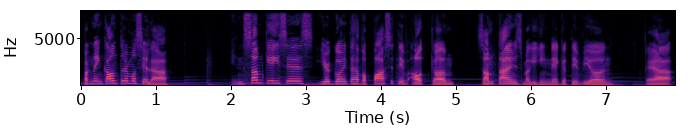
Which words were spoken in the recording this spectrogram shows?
pag na-encounter mo sila, in some cases, you're going to have a positive outcome. Sometimes, magiging negative yon Kaya,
